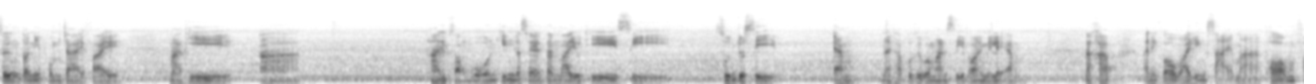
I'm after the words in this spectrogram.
ซึ่งตอนนี้ผมจ่ายไฟมาที่52 โวลต์กินกระแส standby อยู่ที่ 4 0.4 แอมป์นะครับก็คือประมาณ 400 มิลลิแอมป์นะครับอันนี้ก็ wiring สายมาพร้อมไฟ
